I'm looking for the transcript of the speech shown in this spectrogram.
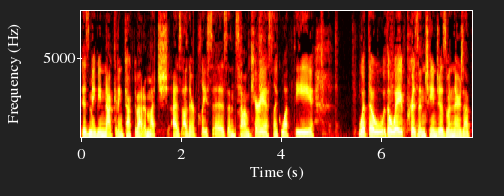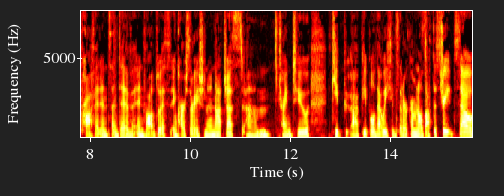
is maybe not getting talked about as much as other places. And so I'm curious like what the what the the way prison changes when there's a profit incentive involved with incarceration and not just um, trying to keep uh, people that we consider criminals off the street. So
